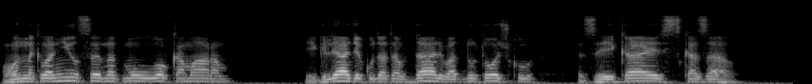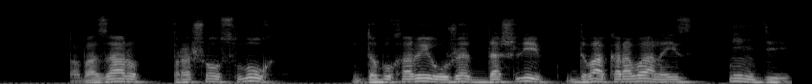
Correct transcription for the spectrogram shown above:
Он наклонился над Мулло Камаром и, глядя куда-то вдаль, в одну точку, заикаясь, сказал. По базару прошел слух, до Бухары уже дошли два каравана из Индии.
